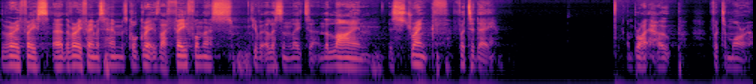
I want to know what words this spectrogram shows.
The very, face, uh, the very famous hymn is called Great is Thy Faithfulness. Give it a listen later. And the line is strength for today and bright hope for tomorrow.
